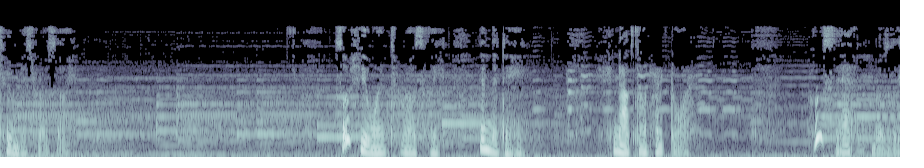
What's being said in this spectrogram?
to Miss Rosalie. So she went to Rosalie in the day. She knocked on her door. Who's that? Rosalie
